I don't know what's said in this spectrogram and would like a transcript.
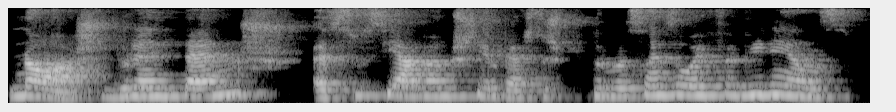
nós, durante anos, associávamos sempre estas perturbações ao efavirense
